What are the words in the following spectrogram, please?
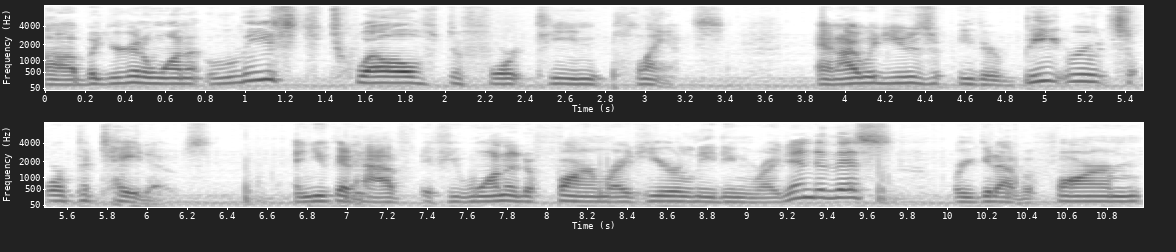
uh, but you're going to want at least 12 to 14 plants. And I would use either beetroots or potatoes. And you could have, if you wanted a farm right here leading right into this, or you could have a farm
